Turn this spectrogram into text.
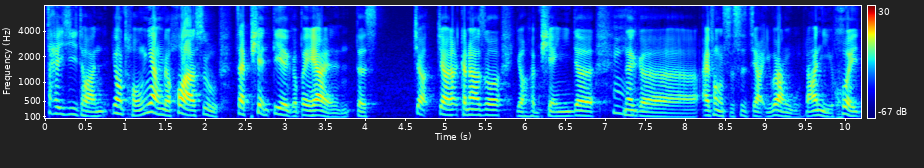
诈骗集团用同样的话术在骗第二个被害人的。叫叫他跟他说有很便宜的那个 iPhone 十四，只要一万五，然后你汇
